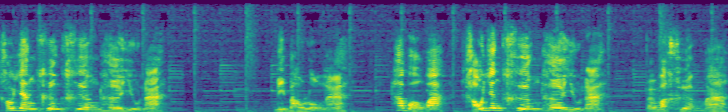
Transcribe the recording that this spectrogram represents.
เขายังเคืองเคืองเธออยู่นะ นี่เบาลงนะ ถ้าบอกว่าเขายังเคืองเธออยู่นะ แปลว่าเคืองมาก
